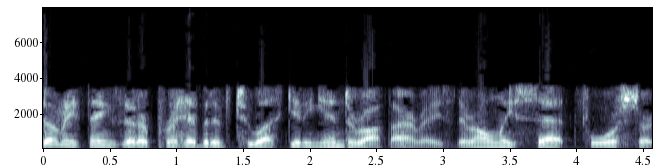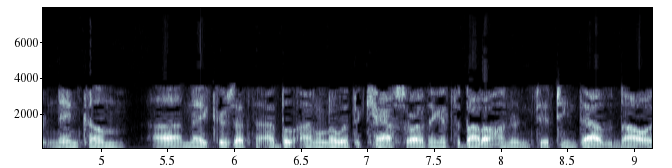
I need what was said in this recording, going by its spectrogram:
so many things that are prohibitive to us getting into Roth IRAs. They're only set for certain income uh, makers. I, th- I don't know what the caps are. I think it's about $115,000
